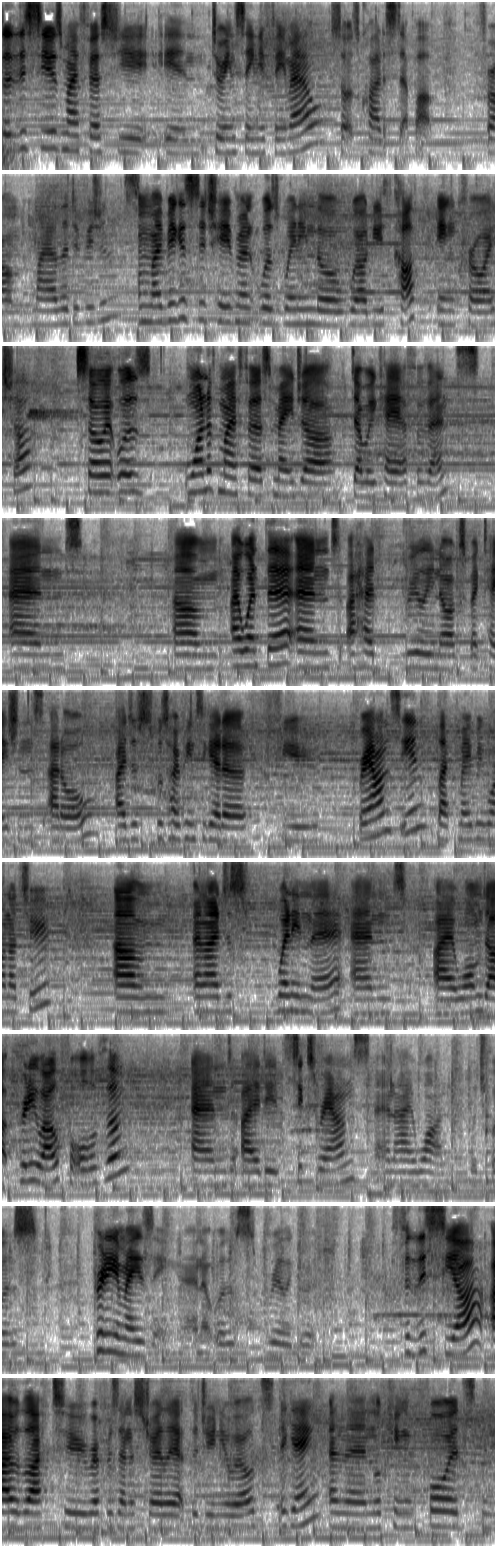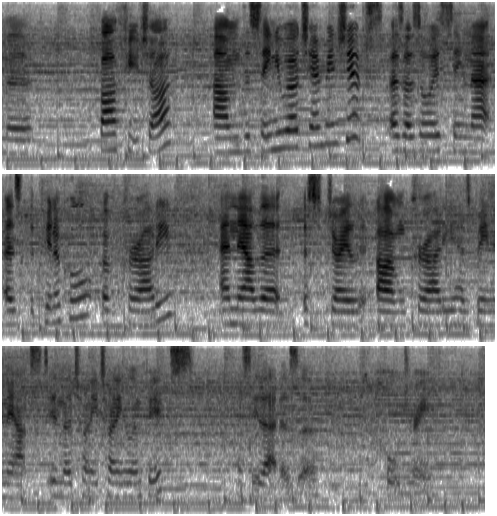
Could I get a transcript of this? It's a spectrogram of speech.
So this year is my first year in doing senior female, so it's quite a step up from my other divisions. My biggest achievement was winning the World Youth Cup in Croatia. So it was one of my first major WKF events and um, I went there and I had really no expectations at all. I just was hoping to get a few rounds in, like maybe one or two. Um, and I just went in there and I warmed up pretty well for all of them. And I did six rounds and I won, which was pretty amazing and it was really good. For this year, I would like to represent Australia at the Junior Worlds again, and then looking forwards in the far future, um, the Senior World Championships, as I've always seen that as the pinnacle of karate. And now that Australia um, karate has been announced in the 2020 Olympics, I see that as a cool dream.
